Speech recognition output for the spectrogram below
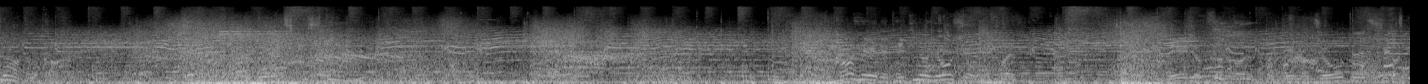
減してやってはどうか貨幣で敵の要所を抑える勢力差のある戦いの上等手段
